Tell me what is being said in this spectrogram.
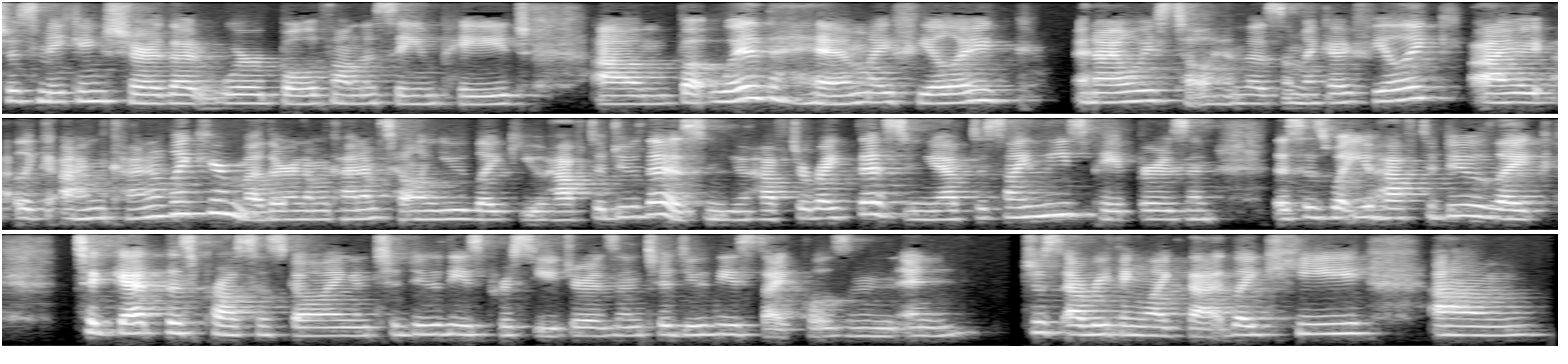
just making sure that we're both on the same page. Um, but with him, I feel like, and I always tell him this, I'm like, I feel like I like I'm kind of like your mother, and I'm kind of telling you like you have to do this, and you have to write this, and you have to sign these papers, and this is what you have to do, like to get this process going, and to do these procedures, and to do these cycles, and and just everything like that. Like he, um,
